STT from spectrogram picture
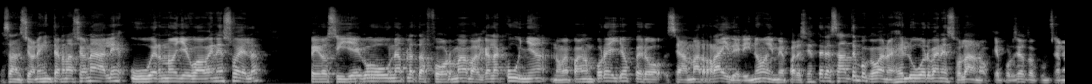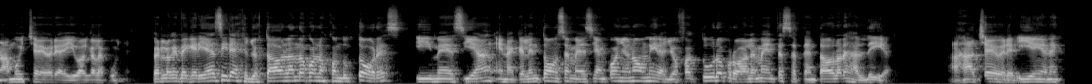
sanciones internacionales, Uber no llegó a Venezuela pero sí llegó una plataforma, valga la cuña, no me pagan por ello, pero se llama Ridery, ¿no? Y me pareció interesante porque, bueno, es el Uber venezolano, que por cierto funcionaba muy chévere, ahí valga la cuña. Pero lo que te quería decir es que yo estaba hablando con los conductores y me decían, en aquel entonces me decían, coño, no, mira, yo facturo probablemente 70 dólares al día. Ajá, chévere. ¿Y en,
